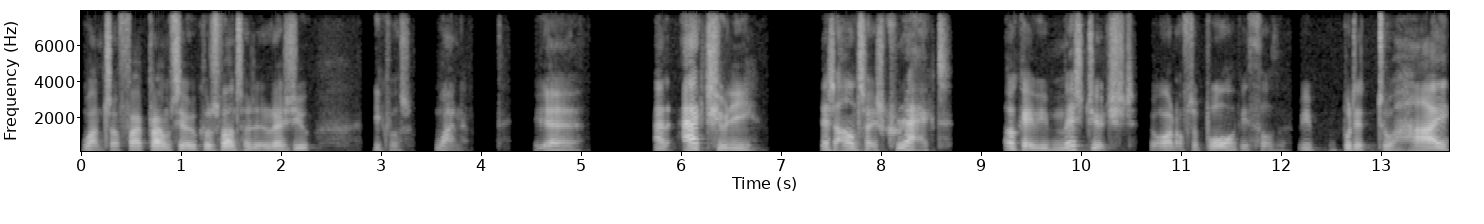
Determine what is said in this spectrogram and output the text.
1. So phi prime 0 equals 1, so the residue equals 1. Uh, and actually, this answer is correct. Okay, we misjudged the order of the pole. We thought we put it too high,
